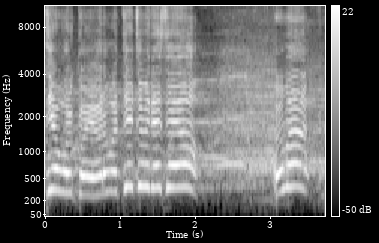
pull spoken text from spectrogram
뛰어볼 거예요. 여러분 뛸 준비 됐어요? 음악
